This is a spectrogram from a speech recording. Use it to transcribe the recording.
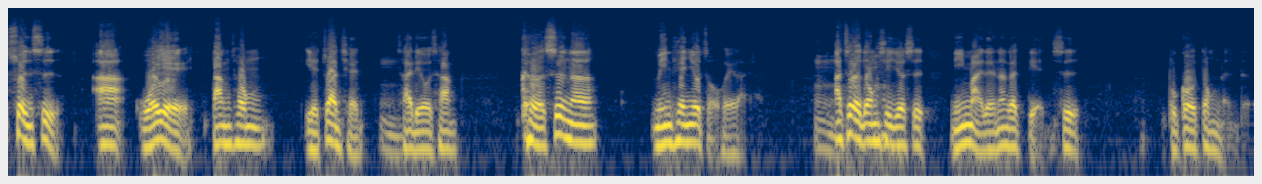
顺势啊，我也当冲也赚钱嗯。才留仓，可是呢，明天又走回来了，嗯。啊，这个东西就是你买的那个点是不够动人的，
